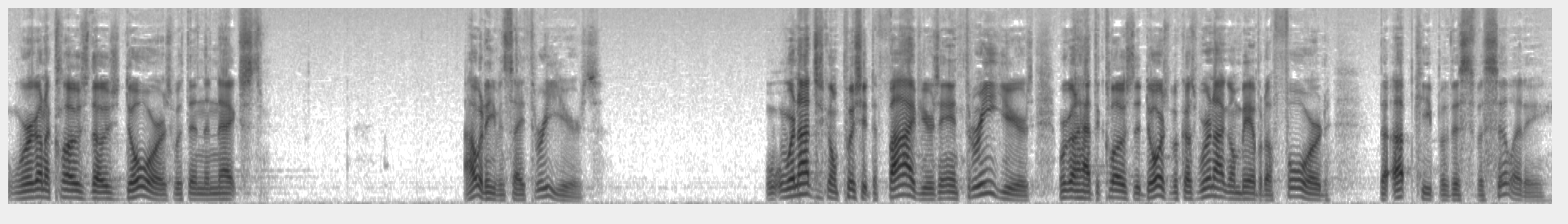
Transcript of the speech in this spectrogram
we're going to close those doors within the next, I would even say, three years. We're not just going to push it to five years. In three years, we're going to have to close the doors because we're not going to be able to afford the upkeep of this facility.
